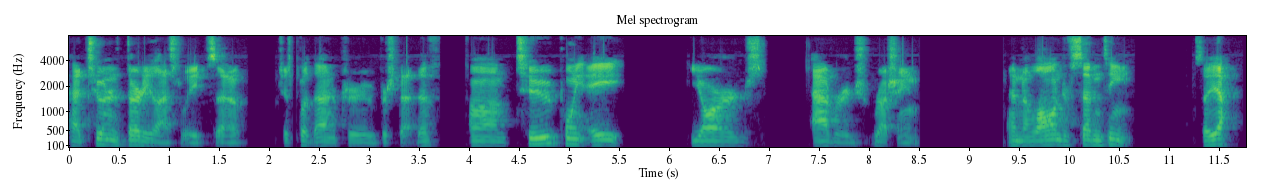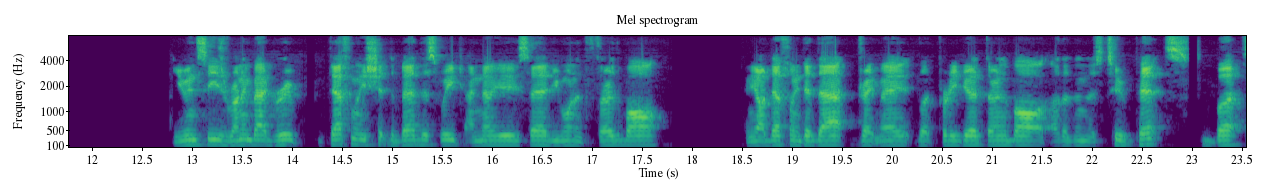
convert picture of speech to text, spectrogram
had 230 last week, so just put that into perspective. Um, 2.8 yards average rushing and a long of 17. So yeah, UNC's running back group definitely shit the bed this week. I know you said you wanted to throw the ball. and y'all definitely did that. Drake Maye looked pretty good throwing the ball, other than those two picks. But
